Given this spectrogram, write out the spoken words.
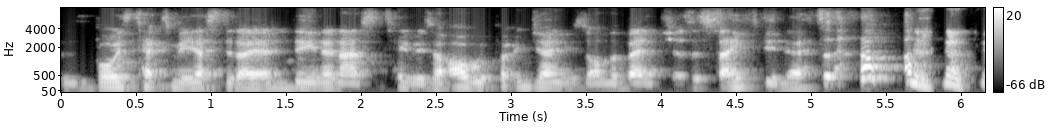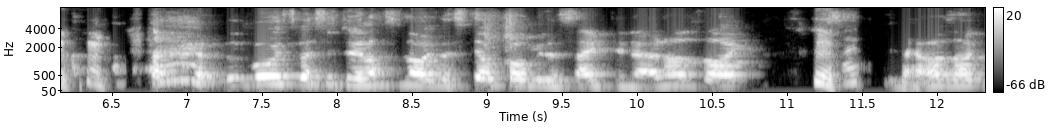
The boys texted me yesterday, and Dean announced the team. He's like, "Oh, we're putting James on the bench as a safety net." the boys messaged me last night. They still call me the safety net, and I was like, "Safety net?" I was like,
